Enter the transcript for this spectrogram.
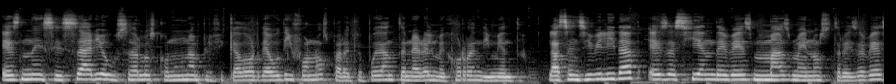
es necesario usarlos con un amplificador de audífonos para que puedan tener el mejor rendimiento. La sensibilidad es de 100 dB más menos 3 dB.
